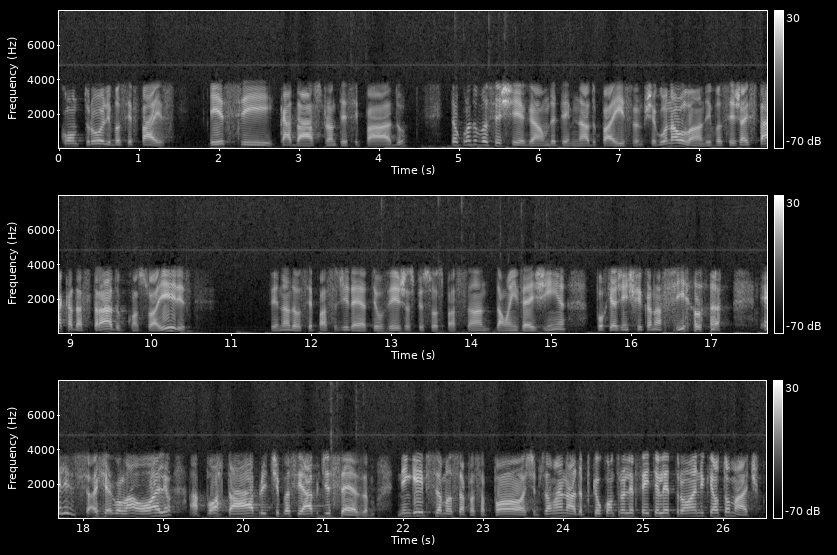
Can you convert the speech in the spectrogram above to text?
controle, você faz esse cadastro antecipado, então, quando você chega a um determinado país, chegou na Holanda e você já está cadastrado com a sua íris, Fernanda, você passa direto. Eu vejo as pessoas passando, dá uma invejinha, porque a gente fica na fila. Eles chegam lá, olham, a porta abre, tipo assim, abre de sésamo. Ninguém precisa mostrar passaporte, não precisa mais nada, porque o controle é feito eletrônico e automático.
